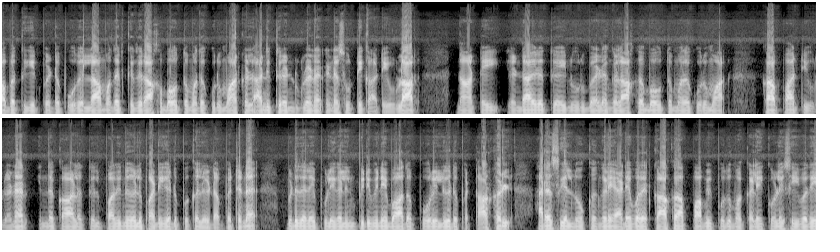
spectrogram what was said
ஆபத்து ஏற்பட்ட போதெல்லாம் அதற்கு எதிராக பௌத்த மத குருமார்கள் அணிதிரண்டுள்ளனர் என சுட்டிக்காட்டியுள்ளார். நாட்டை இரண்டாயிரத்து ஐநூறு வருடங்களாக பௌத்த மத குருமார் காப்பாற்றியுள்ளனர். இந்த காலத்தில் பதினேழு படையெடுப்புகள் இடம்பெற்றன. விடுதலை புலிகளின் பிரிவினைவாத போரில் ஈடுபட்டார்கள். அரசியல் நோக்கங்களை அடைவதற்காக அப்பாவி பொதுமக்களை கொலை செய்வதே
